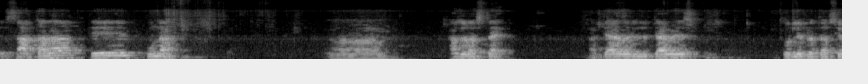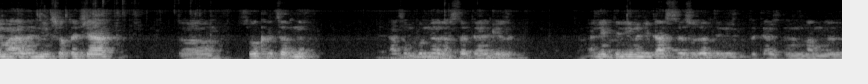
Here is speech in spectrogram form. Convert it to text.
तर सातारा ते पुणा हा जो रस्ता आहे त्यावेळेला त्यावेळेस थोरले प्रतापसिंह महाराजांनी स्वतःच्या स्वखर्चातनं हा संपूर्ण रस्ता तयार केला. अनेक त्यांनी म्हणजे कास्टसुद्धा त्यांनी त्याच धरून बांधलं.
